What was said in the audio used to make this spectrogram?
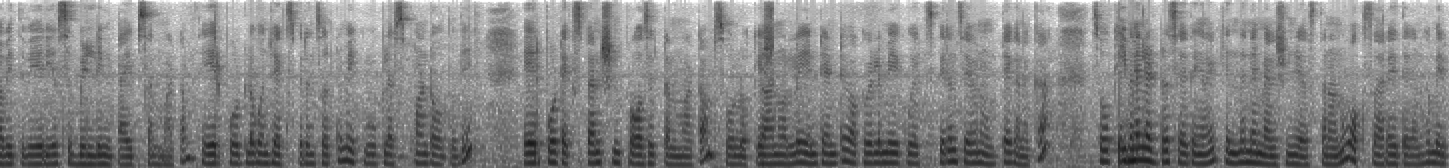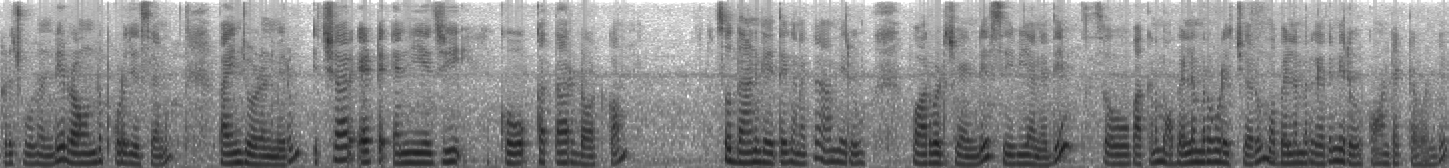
with various building types అనమాట ఎయిర్పోర్ట్లో కొంచెం ఎక్స్పీరియన్స్ ఉంటే మీకు ప్లస్ పాయింట్ అవుతుంది. ఎయిర్పోర్ట్ ఎక్స్పాన్షన్ ప్రాజెక్ట్ అనమాట సో లొకేషన్ వల్ల ఏంటంటే ఒకవేళ మీకు ఎక్స్పీరియన్స్ ఏమైనా ఉంటే కనుక సో ఈమెయిల్ అడ్రస్ అయితే కనుక కింద నేను మెన్షన్ చేస్తున్నాను. ఒకసారి అయితే కనుక మీరు ఇక్కడ చూడండి. రౌండ్ అప్ కూడా చేశాను. పైన చూడండి మీరు. HR at NAG co Qatar dot com so దానికైతే కనుక మీరు ఫార్వర్డ్ చేయండి. సివి అనేది. సో పక్కన మొబైల్ నెంబర్ కూడా ఇచ్చారు. మొబైల్ నెంబర్కి అయితే మీరు కాంటాక్ట్ అవ్వండి.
